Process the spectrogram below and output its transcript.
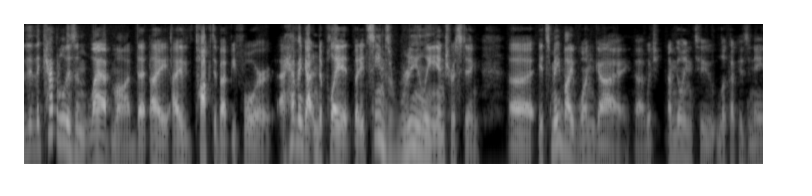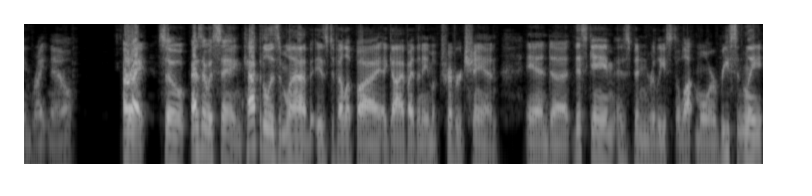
the, the capitalism lab mod that I I talked about before. I haven't gotten to play it, but it seems really interesting. Uh, it's made by one guy, uh, which I'm going to look up his name right now. All right. So as I was saying, Capitalism Lab is developed by a guy by the name of Trevor Chan, and uh, this game has been released a lot more recently,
